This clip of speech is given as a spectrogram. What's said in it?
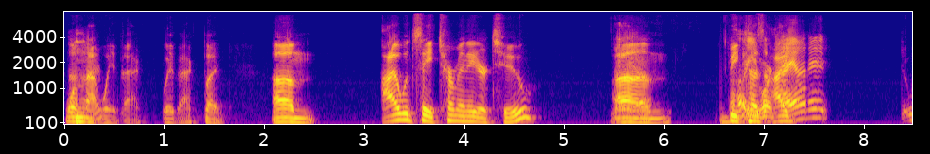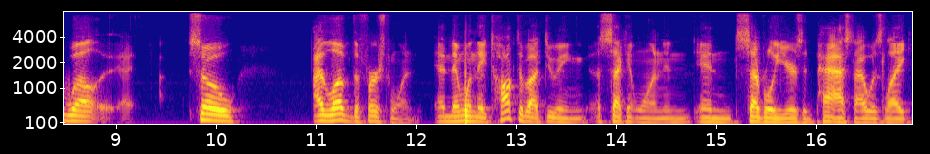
Well, Uh-huh. not way back, way back, but um, I would say Terminator 2. yeah? Um, oh, because you I high on it. well, so I loved the first one, and then when they talked about doing a second one, and and several years had passed, I was like,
